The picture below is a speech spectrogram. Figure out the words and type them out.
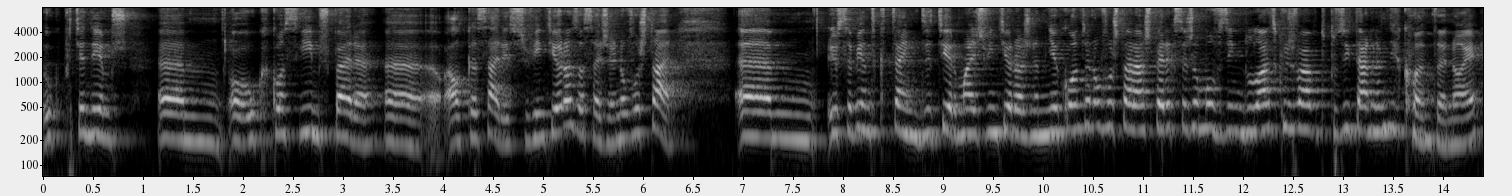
uh, o que pretendemos um, ou o que conseguimos para alcançar esses 20 euros, ou seja, eu não vou estar um, eu sabendo que tenho de ter mais 20 euros na minha conta, não vou estar à espera que seja o meu vizinho do lado que os vá depositar na minha conta, não é?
